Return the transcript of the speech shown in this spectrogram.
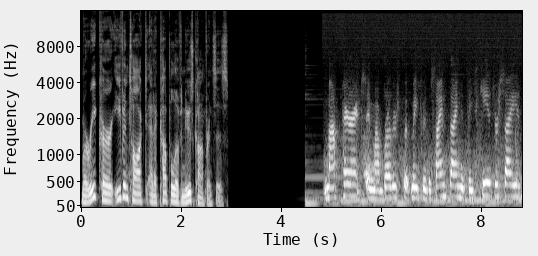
Marie Kerr even talked at a couple of news conferences. My parents and my brothers put me through the same thing that these kids are saying,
